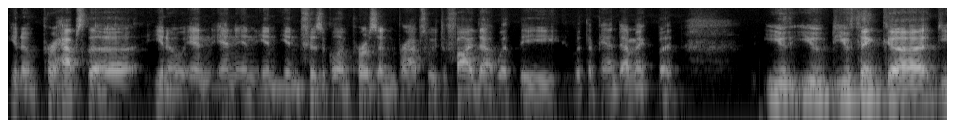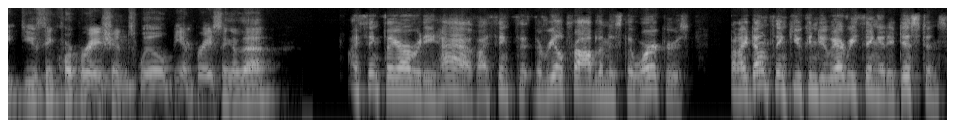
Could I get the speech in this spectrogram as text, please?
you know perhaps the you know in in in in physical in person perhaps we've defied that with the with the pandemic. But you you do you think uh, do, do you think corporations will be embracing of that i think they already have i think that the real problem is the workers but i don't think you can do everything at a distance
